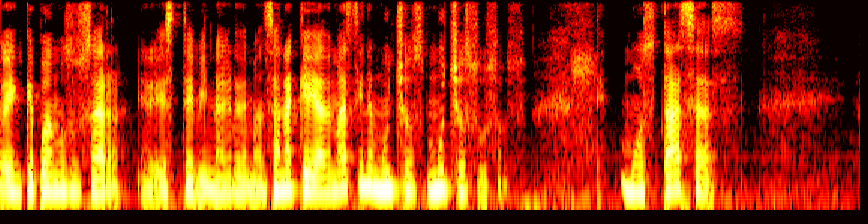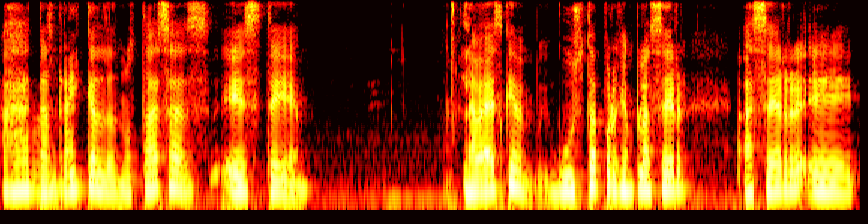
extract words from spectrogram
en que podemos usar este vinagre de manzana, que además tiene muchos, muchos usos. Mostazas. Ah, tan ricas las mostazas. Este, la verdad es que gusta, por ejemplo, hacer, hacer, eh,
